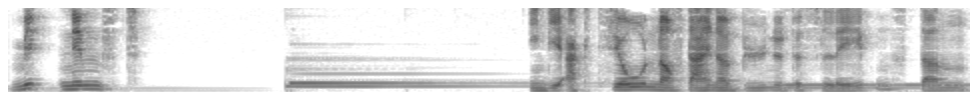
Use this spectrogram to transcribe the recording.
mitnimmst in die Aktionen auf deiner Bühne des Lebens, dann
